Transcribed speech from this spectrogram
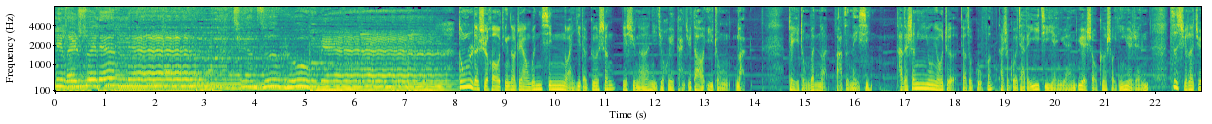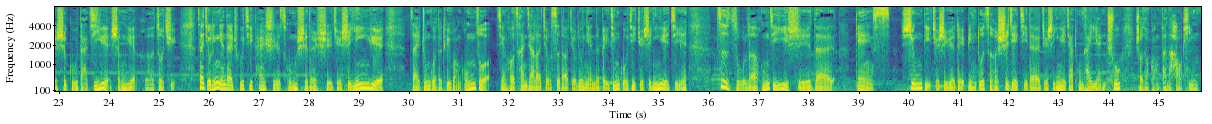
你泪水涟涟？见字如面。冬日的时候听到这样温馨暖意的歌声，也许呢，你就会感觉到一种暖，这一种温暖发自内心。他的声音拥有者叫做古风，他是国家的一级演员、乐手、歌手、音乐人，自学了爵士鼓、打击乐、声乐和作曲。在九零年代初期开始从事的是爵士音乐。在中国的推广工作，先后参加了九四到九六年的北京国际爵士音乐节，自组了红极一时的 Gans 兄弟爵士乐队，并多次和世界级的爵士音乐家同台演出，受到广泛的好评。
